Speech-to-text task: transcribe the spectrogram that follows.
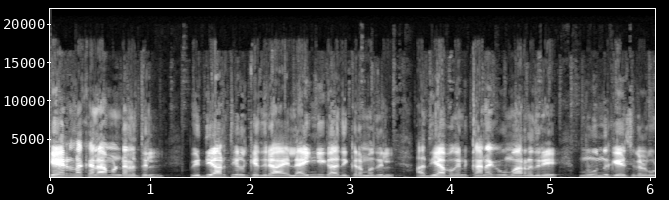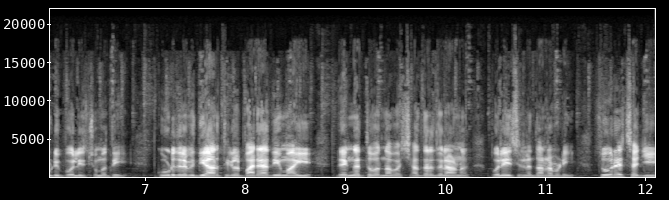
കേരള കലാമണ്ഡലത്തിൽ വിദ്യാർത്ഥികൾക്കെതിരായ ലൈംഗിക അതിക്രമത്തിൽ അധ്യാപകൻ കനകകുമാറിനെതിരെ മൂന്ന് കേസുകൾ കൂടി പോലീസ് ചുമത്തി. കൂടുതൽ വിദ്യാർത്ഥികൾ പരാതിയുമായി രംഗത്ത് വന്ന പശ്ചാത്തലത്തിലാണ് പോലീസിന്റെ നടപടി. സൂരജ് സജി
